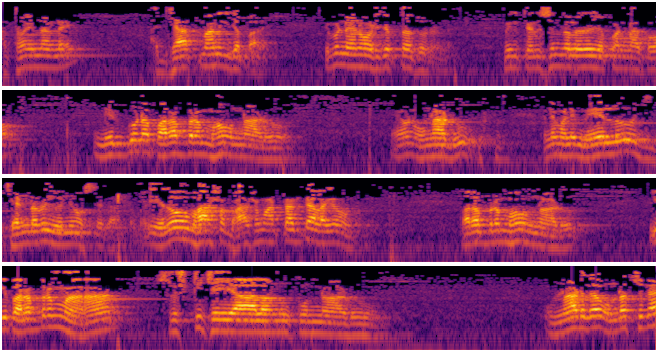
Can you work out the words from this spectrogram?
అర్థమైందండి? అధ్యాత్మానికి చెప్పాలి. ఇప్పుడు నేను ఒకటి చెప్తా చూడండి. మీకు తెలిసిందో లేదో చెప్పండి నాకు. నిర్గుణ పరబ్రహ్మ ఉన్నాడు. ఏమన్నా ఉన్నాడు. అంటే మళ్ళీ మేలు జెండరు ఇవన్నీ వస్తాయి దాంట్లో. మరి ఏదో భాష భాష మాట్లాడితే అలాగే ఉంటుంది. పరబ్రహ్మ ఉన్నాడు. ఈ పరబ్రహ్మ సృష్టి చేయాలనుకున్నాడు. ఉన్నాడుగా ఉండొచ్చుగా?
